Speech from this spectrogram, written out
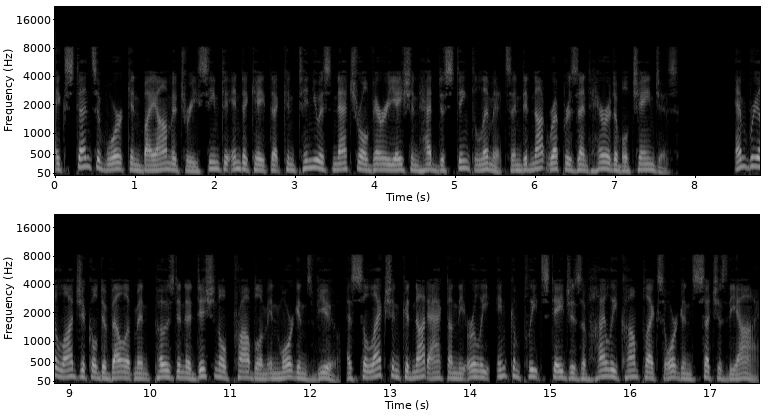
Extensive work in biometry seemed to indicate that continuous natural variation had distinct limits and did not represent heritable changes. Embryological development posed an additional problem in Morgan's view, as selection could not act on the early, incomplete stages of highly complex organs such as the eye.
